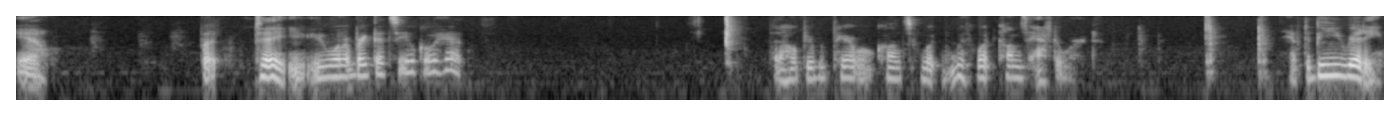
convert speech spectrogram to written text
Yeah. But hey, you, you want to break that seal? Go ahead. I hope you're prepared with, with what comes afterward. You have to be ready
